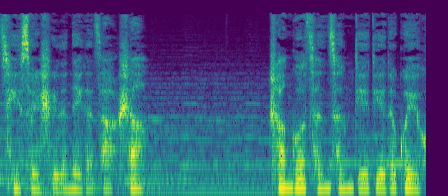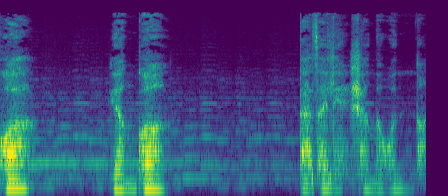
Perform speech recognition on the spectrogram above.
七岁时的那个早上，穿过层层叠叠的桂花，阳光打在脸上的温暖。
